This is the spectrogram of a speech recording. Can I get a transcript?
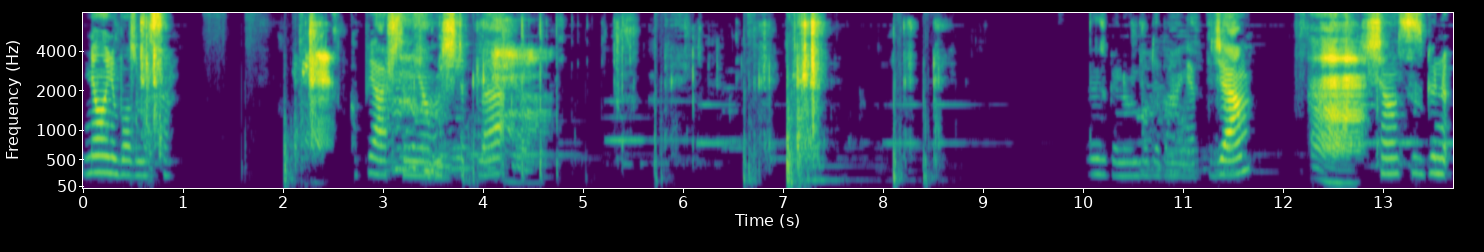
ne oyunu bozması. Kapıyı açtım yanlışlıkla. Üzgünüm burada ben yatacağım. Şanssız günü.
